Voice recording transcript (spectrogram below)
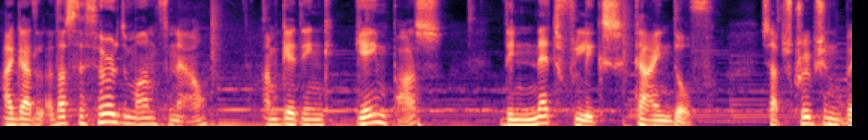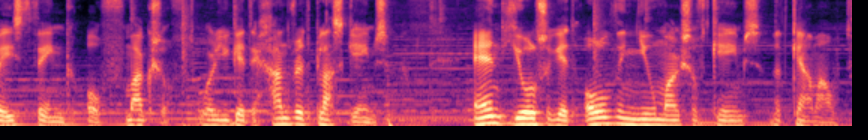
I got that's the third month now. I'm getting Game Pass, the Netflix kind of subscription-based thing of Microsoft, where you get a hundred plus games, and you also get all the new Microsoft games that come out.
